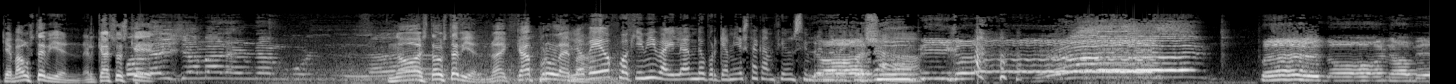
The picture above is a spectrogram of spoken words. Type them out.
que va usted bien. El caso es que ¿Podéis llamar a una ambulancia? no está usted bien. No hay cap problema. Lo veo Joaquín y bailando porque a mí esta canción siempre me recuerda... Perdóname.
